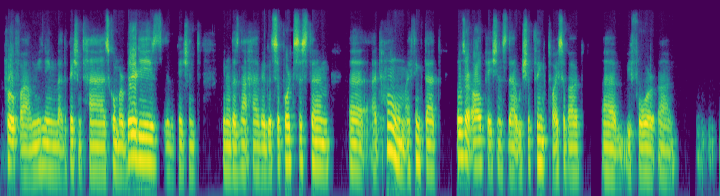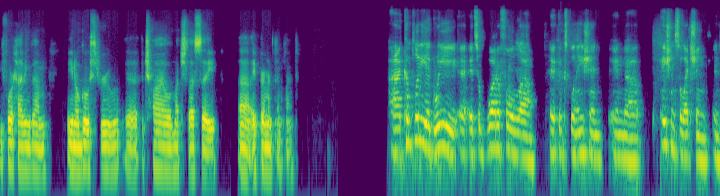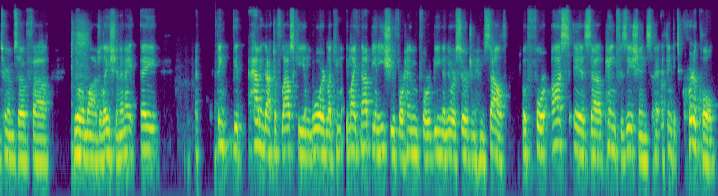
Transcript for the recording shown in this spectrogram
profile, meaning that the patient has comorbidities, the patient you know, does not have a good support system uh, at home, I think that those are all patients that we should think twice about uh, before um, before having them, you know, go through a, a trial, much less a uh, a permanent implant. I completely agree. It's a wonderful uh, explanation in uh, patient selection in terms of uh, neuromodulation. And I, I, I think having Dr. Falowski on board, like he, it might not be an issue for him for being a neurosurgeon himself, but for us as uh, pain physicians, I, I, think it's critical,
